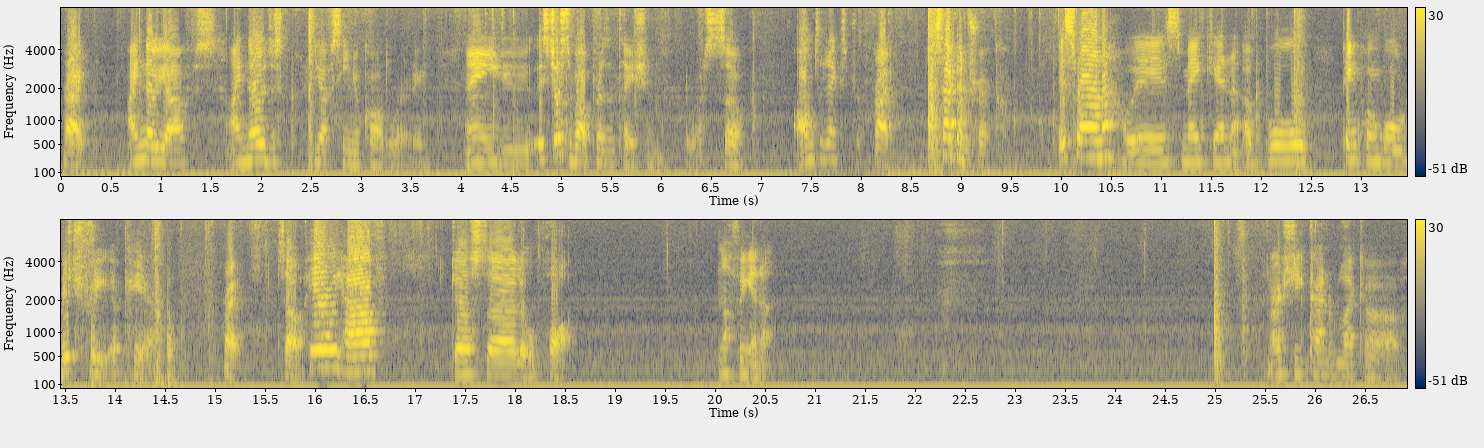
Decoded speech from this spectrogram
right. I know you have. I know just you have seen your card already, and you do. It's just about presentation. The rest. So, on to the next trick. Right. Second trick. This one is making a ball, ping pong ball, literally appear. Right. So here we have just a little pot. Nothing in it. Actually, kind of like a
